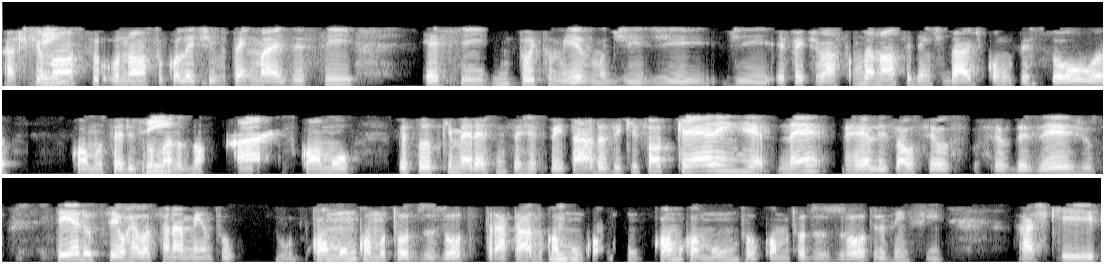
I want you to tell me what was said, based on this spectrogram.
acho que o nosso, o nosso coletivo tem mais esse, esse intuito mesmo de, de, de efetivação da nossa identidade como pessoa, como seres Sim. humanos normais, como pessoas que merecem ser respeitadas e que só querem né, realizar os seus, os seus desejos, ter o seu relacionamento comum como todos os outros, tratado como, uhum. como, como comum, como todos os outros, enfim. Acho que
